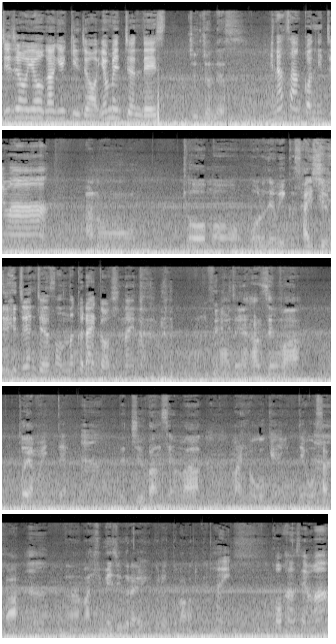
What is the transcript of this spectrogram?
日常洋画劇場よめちゅんです。チュンチュンです。皆さんこんにちは。あのー、今日もゴールデンウィーク最終日。じゅんじゅんそんな暗い顔しないの。ま あ前半戦は富山行って。で中盤戦は、まあ、兵庫県行って大阪、うん、うん。あーまあ、姫路ぐらいぐるっと回って。はい。後半戦は？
